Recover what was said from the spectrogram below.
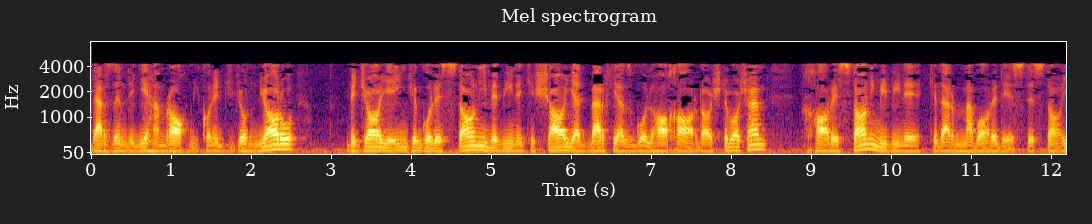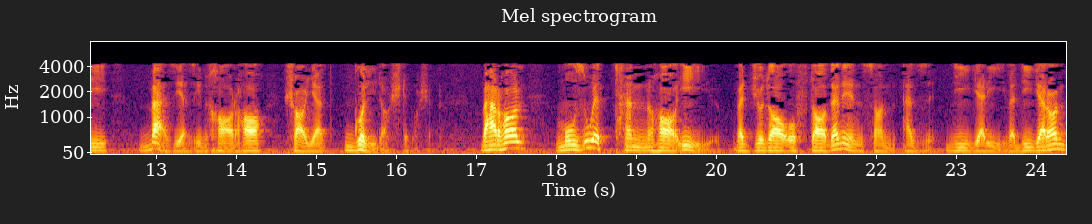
در زندگی همراه می‌کنه. دنیا رو به جای اینکه گلستانی ببینه که شاید برخی از گلها خار داشته باشند خارستانی می‌بینه که در موارد استثنایی بعضی از این خارها شاید گلی داشته باشد به هر حال موضوع تنهایی و جدا افتادن انسان از دیگری و دیگران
